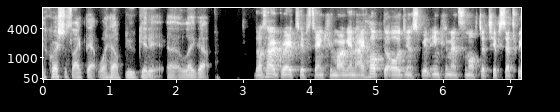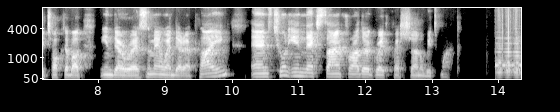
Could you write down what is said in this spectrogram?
uh, questions like that will help you get Yeah. it a leg up. Those are great tips. Thank you, Mark. And I hope the audience will implement some of the tips that we talked about in their resume when they're applying. And tune in next time for other great question with Mark.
